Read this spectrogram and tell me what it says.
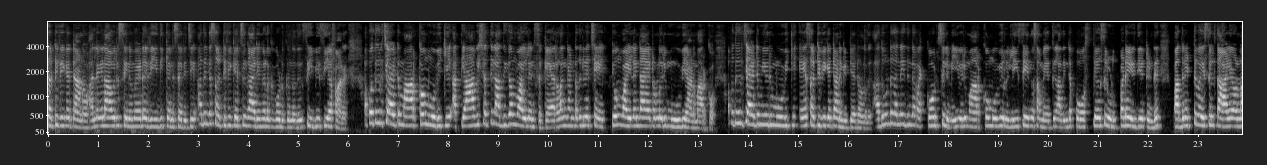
സർട്ടിഫിക്കറ്റ് ആണോ അല്ലെങ്കിൽ ആ ഒരു സിനിമയുടെ രീതിക്കനുസരിച്ച് അതിന്റെ സർട്ടിഫിക്കറ്റ്സും കാര്യങ്ങളൊക്കെ കൊടുക്കുന്നത് സി ബി സി എഫ് ആണ്. അപ്പോൾ തീർച്ചയായിട്ടും മാർക്കോ മൂവിക്ക് അത്യാവശ്യത്തിലധികം വയലൻസ് കേരളം കണ്ടതിൽ വെച്ച് ഏറ്റവും വയലന്റ് ആയിട്ടുള്ള ഒരു മൂവിയാണ് മാർക്കോ അപ്പോൾ തീർച്ചയായിട്ടും ഈ ഒരു മൂവിക്ക് എ സർട്ടിഫിക്കറ്റ് ആണ് കിട്ടിയിട്ടുള്ളത്. അതുകൊണ്ട് തന്നെ ഇതിന്റെ റെക്കോർഡ്സിലും ഈ ഒരു മാർക്കോ മൂവി റിലീസ് ചെയ്യുന്ന സമയത്ത് അതിന്റെ പോസ്റ്റേഴ്സിൽ ഉൾപ്പെടെ എഴുതിയിട്ടുണ്ട്. പതിനെട്ട് വയസ്സിൽ താഴെയുള്ള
